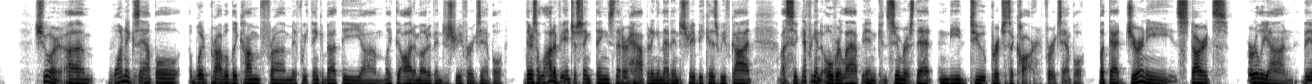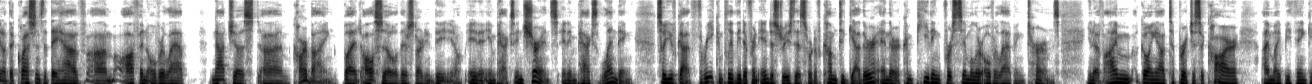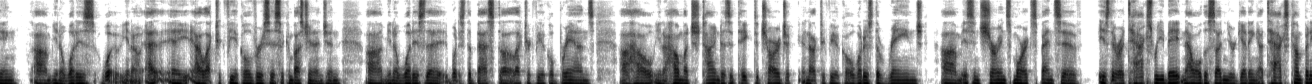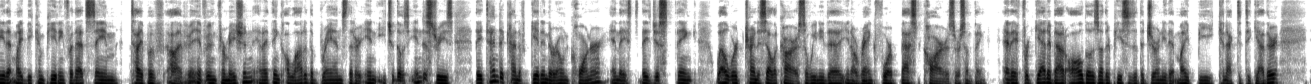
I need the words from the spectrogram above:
Sure. Um, one example would probably come from if we think about the um, like the automotive industry, for example there's a lot of interesting things that are happening in that industry because we've got a significant overlap in consumers that need to purchase a car, for example. But that journey starts early on. You know, the questions that they have um, often overlap not just um, car buying, but also they're starting, the, you know, it impacts insurance, it impacts lending. So you've got three completely different industries that sort of come together and they're competing for similar overlapping terms. You know, if I'm going out to purchase a car, I might be thinking, um, you know, what is what you know a, a, electric vehicle versus a combustion engine? Um, you know, what is the what is the best uh, electric vehicle brands? Uh, how you know how much time does it take to charge an electric vehicle? What is the range? Um, is insurance more expensive? Is there a tax rebate? Now all of a sudden you're getting a tax company that might be competing for that same type of, uh, information. And I think a lot of the brands that are in each of those industries, they tend to kind of get in their own corner and they, they just think, well, we're trying to sell a car. So we need to, you know, rank for best cars or something. And they forget about all those other pieces of the journey that might be connected together.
